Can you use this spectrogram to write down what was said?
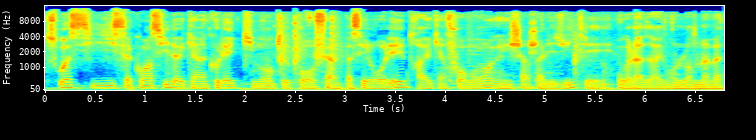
soit si ça coïncide avec un collègue qui monte pour faire passer le relais, on travaille avec un fourgon, il chargera les huîtres et voilà, ils arriveront le lendemain matin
